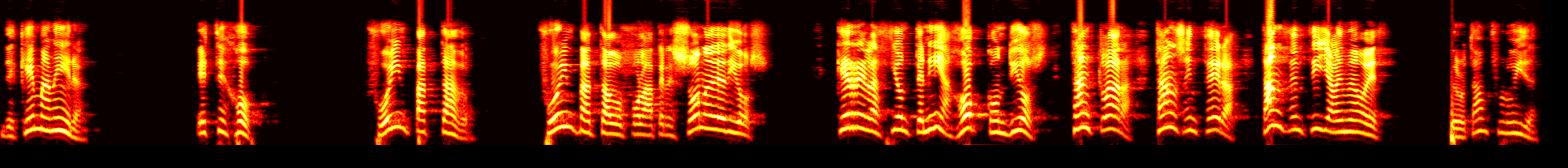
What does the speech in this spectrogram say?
¿De qué manera este Job fue impactado? Fue impactado por la persona de Dios. ¿Qué relación tenía Job con Dios? Tan clara, tan sincera, tan sencilla a la misma vez pero tan fluida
